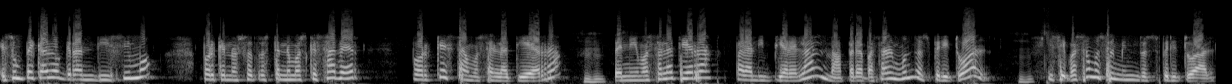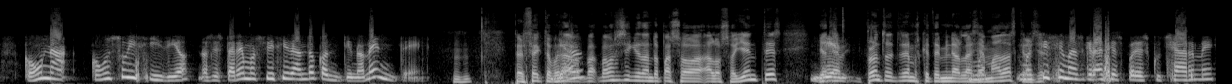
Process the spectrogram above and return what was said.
Es un pecado grandísimo porque nosotros tenemos que saber por qué estamos en la tierra. Venimos a la tierra para limpiar el alma, para pasar al mundo espiritual. Y si pasamos al mundo espiritual con, una, con un suicidio, nos estaremos suicidando continuamente. Perfecto, pues vamos a seguir dando paso a, los oyentes. pronto tenemos que terminar las llamadas. muchísimas gracias por escucharme,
